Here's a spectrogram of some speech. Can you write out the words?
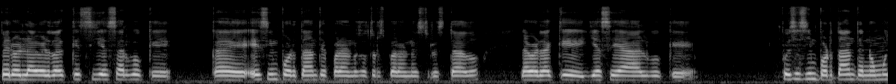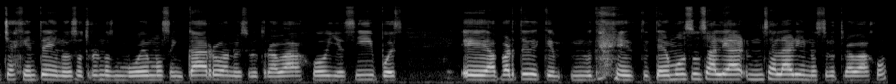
pero la verdad que sí es algo que es importante para nosotros, para nuestro estado la verdad que ya sea algo que pues es importante, ¿no? Mucha gente de nosotros nos movemos en carro a nuestro trabajo y así, pues eh, aparte de que, este, tenemos un salario, un salario en nuestro trabajo,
